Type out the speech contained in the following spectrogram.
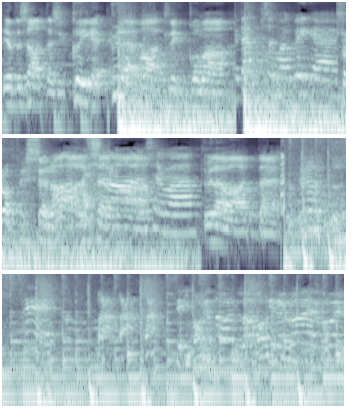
ja te saate siis kõige ülevaatlikuma, täpsema, kõige professionaalsema professionaalsema. ülevaate. sellised on lahtine kaev oli.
